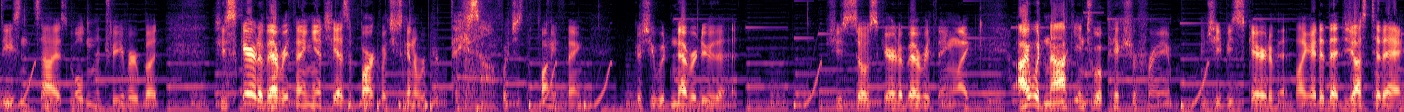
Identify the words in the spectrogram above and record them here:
decent-sized golden retriever, but she's scared of everything, yet she has a bark like she's gonna rip your face off, which is the funny thing, because she would never do that. She's so scared of everything, like, I would knock into a picture frame, and she'd be scared of it. Like, I did that just today.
